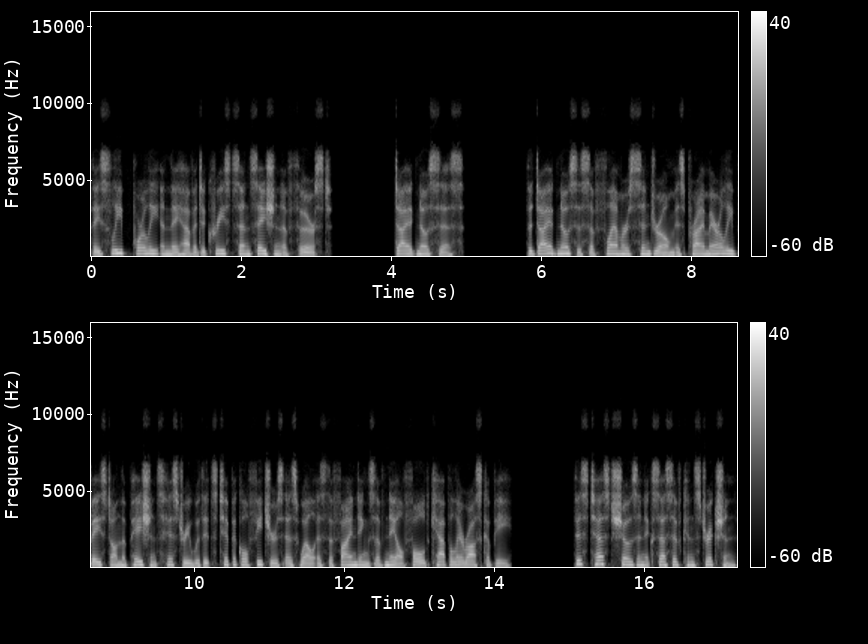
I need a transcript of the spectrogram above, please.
they sleep poorly and they have a decreased sensation of thirst. Diagnosis The diagnosis of Flammer syndrome is primarily based on the patient's history with its typical features as well as the findings of nail fold capillaroscopy. This test shows an excessive constriction,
